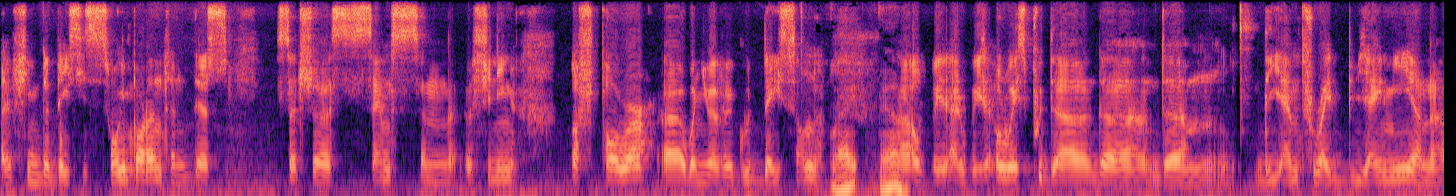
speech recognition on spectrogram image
I think the bass is so important. And there's such a sense and a feeling of power uh, when you have a good bass sound. Right. Yeah. Uh, always, I always, always put the the the, um, the amp right behind me, and uh,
